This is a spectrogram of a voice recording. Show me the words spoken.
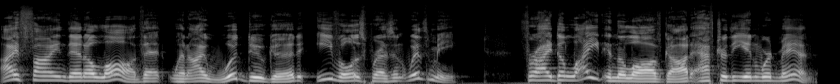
I find then a law that when I would do good, evil is present with me. For I delight in the law of God after the inward man.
